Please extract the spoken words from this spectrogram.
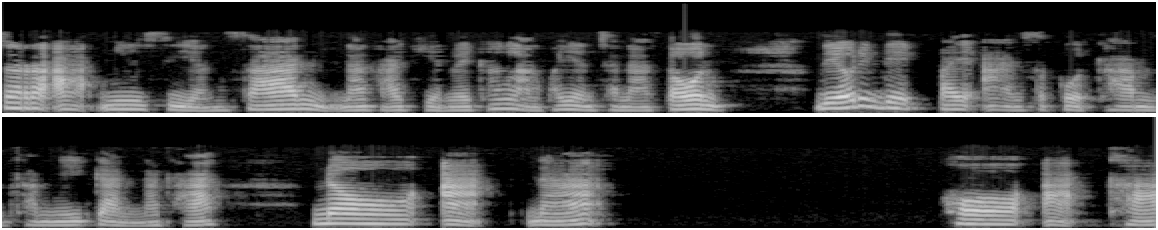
สระอะมีเสียงสั้นนะคะ เขียนไว้ข้างหลังพยัญชนะต้น เดี๋ยวเด็กๆ ไปอ่านสะกดคำคำนี้กันนะคะ นออะ นะคออะคะ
